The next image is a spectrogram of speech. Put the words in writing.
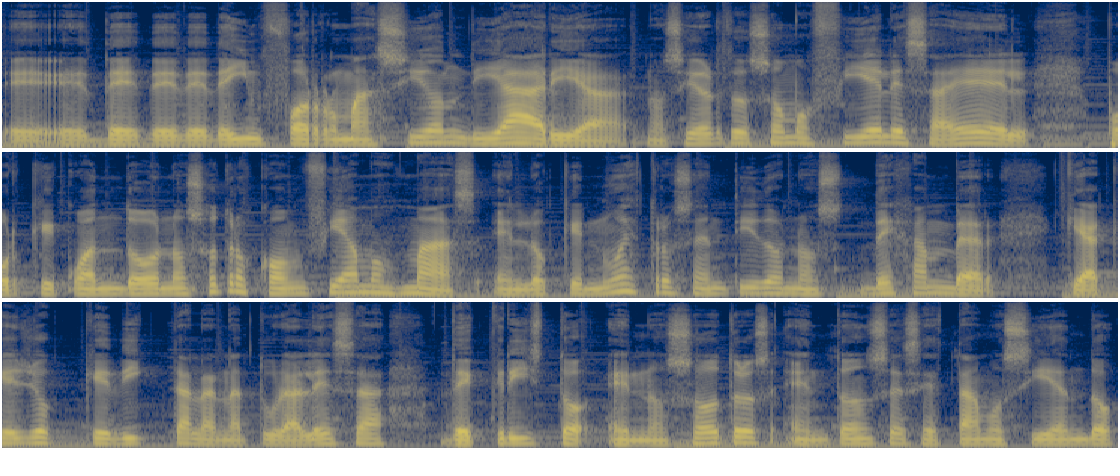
eh, de, de, información diaria, ¿no es cierto? Somos fieles a Él, porque cuando nosotros confiamos más en lo que nuestros sentidos nos dejan ver que aquello que dicta la naturaleza de Cristo en nosotros, entonces estamos siendo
